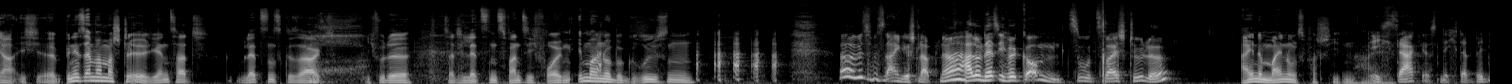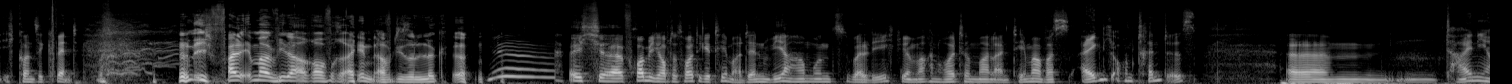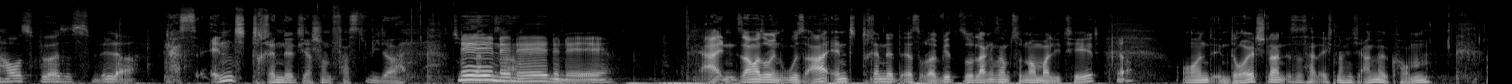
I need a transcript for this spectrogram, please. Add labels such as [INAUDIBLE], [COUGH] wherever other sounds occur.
Ja, ich äh, bin jetzt einfach mal still. Jens hat letztens gesagt, oh. ich würde seit den letzten 20 Folgen immer nur begrüßen. [LAUGHS] Ja, du bist ein bisschen eingeschnappt, ne? Hallo und herzlich willkommen zu Zwei Stühle. Eine Meinungsverschiedenheit. Ich sag es nicht, da bin ich konsequent. [LAUGHS] und ich fall immer wieder darauf rein, auf diese Lücke. Ja. Ich äh, freue mich auf das heutige Thema, denn wir haben uns überlegt, wir machen heute mal ein Thema, was eigentlich auch im Trend ist. Ähm, Tiny House versus Villa. Das enttrendet ja schon fast wieder. So nee, langsam. nee, nee, nee, nee. Ja, in, sagen wir so, in den USA enttrendet es oder wird so langsam zur Normalität. Ja. Und in Deutschland ist es halt echt noch nicht angekommen.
